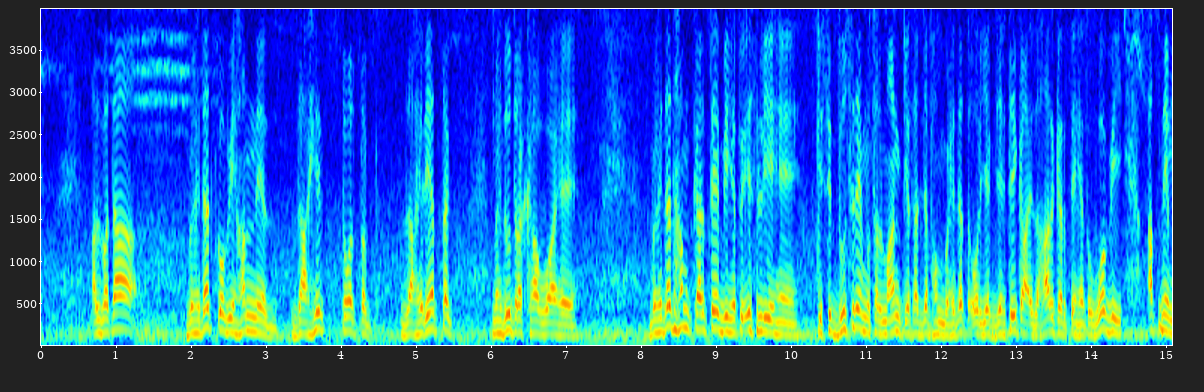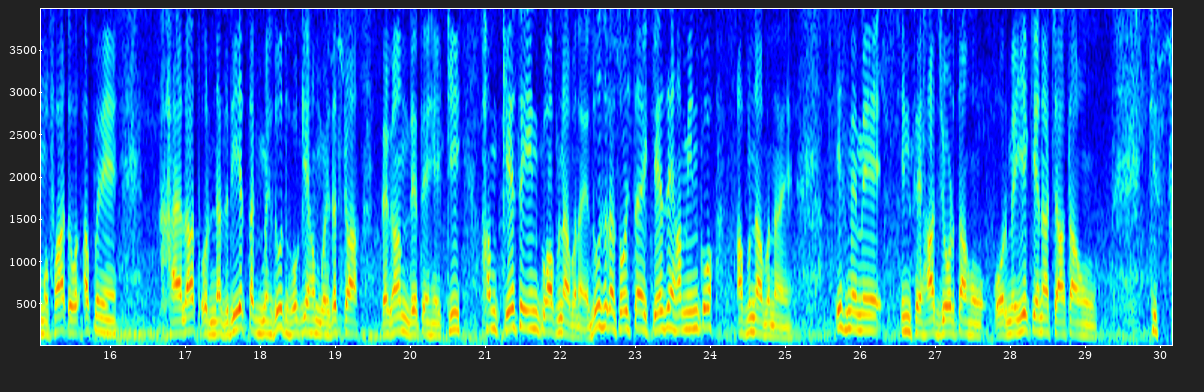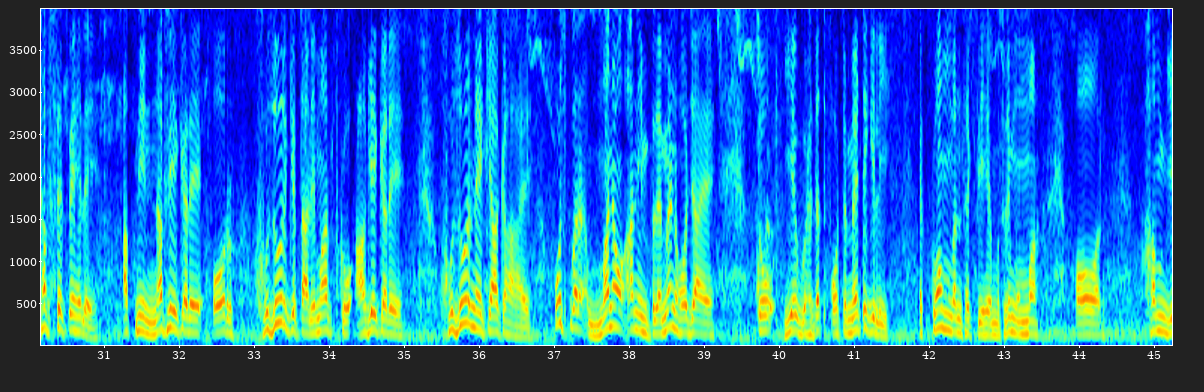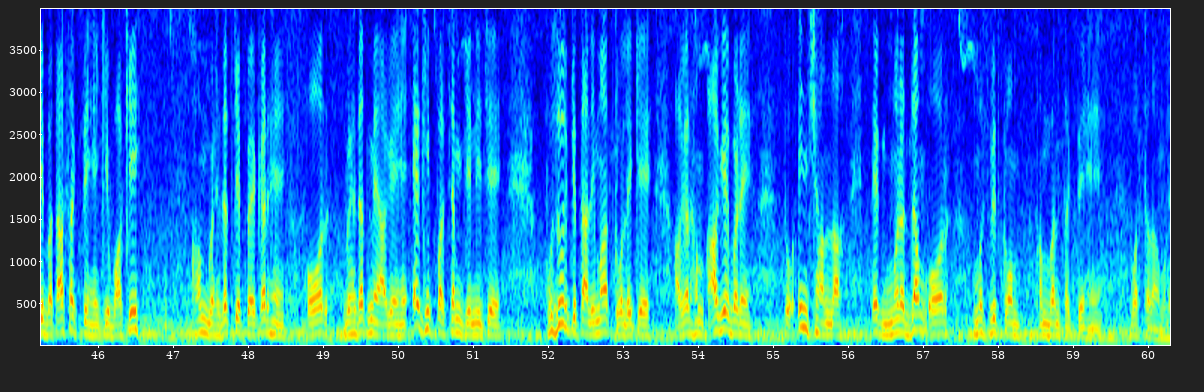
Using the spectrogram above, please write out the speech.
अलबत् वहदत को भी हमने ज़ाहिर तौर तक ज़ाहिरियत तक महदूद रखा हुआ है। वहदत हम करते भी हैं तो इसलिए हैं, किसी दूसरे मुसलमान के साथ जब हम वहदत और यकजहती का इजहार करते हैं तो वो भी अपने मफाद और अपने ख़यालात और नज़रिए तक महदूद हो के हम वहदत का पैगाम देते हैं कि हम कैसे इनको अपना बनाएँ। दूसरा सोचता है, कैसे हम इनको अपना बनाएँ। इसमें मैं इनसे हाथ जोड़ता हूँ और मैं ये कहना चाहता हूँ कि सबसे पहले अपनी नफ़ी करे और हुजूर के तालीमत को आगे करे। हुजूर ने क्या कहा है? उस पर मनो अनएम्प्लॉयमेंट हो जाए तो ये वहदत ऑटोमेटिकली एक कौम बन सकती है मुस्लिम उम्मा। और हम ये बता सकते हैं कि वाकई हम वहदत के पैकर हैं और वहदत में आ गए हैं। एक ही परचम के नीचे हुजूर की तालीमत को लेके अगर हम आगे बढ़ें तो इन एक मनज़म और मुस्बित कौम हम बन सकते हैं। वसलम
